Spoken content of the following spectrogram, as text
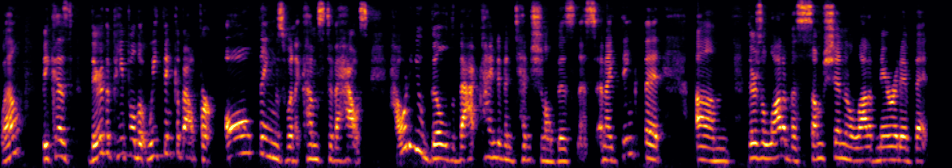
Well, because they're the people that we think about for all things when it comes to the house. How do you build that kind of intentional business? And I think that um, there's a lot of assumption and a lot of narrative that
